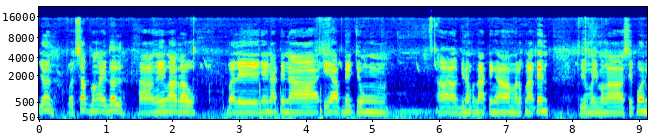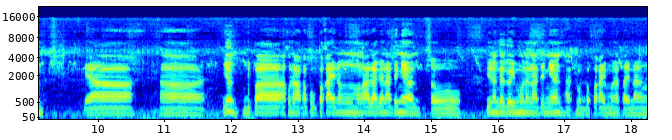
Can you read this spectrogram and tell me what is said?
Yun, what's up mga idol? Ah, ngayong araw, bali ngayon natin na i-update yung uh, ginampot nating ah, manok natin, yung may mga sipon. Kaya ah, yun, hindi pa ako nakakapagpakain ng mga alaga natin ngayon. So, yun ang gagawin muna natin ngayon at magpapakain muna tayo ng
